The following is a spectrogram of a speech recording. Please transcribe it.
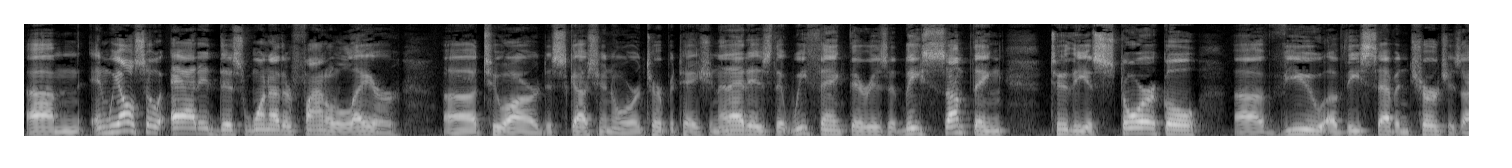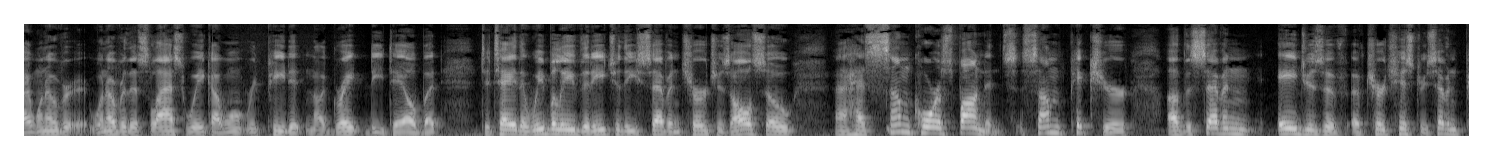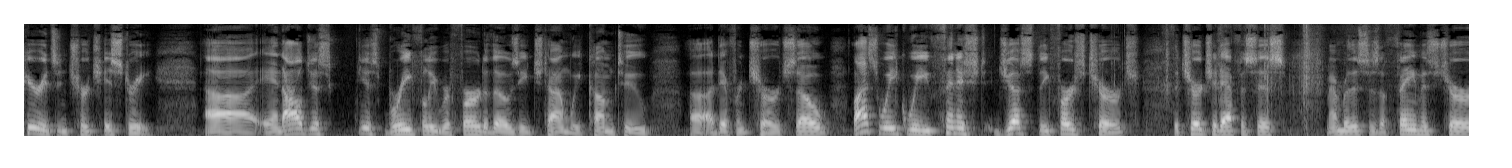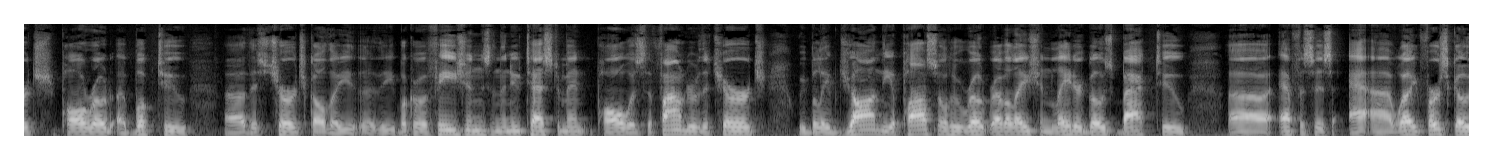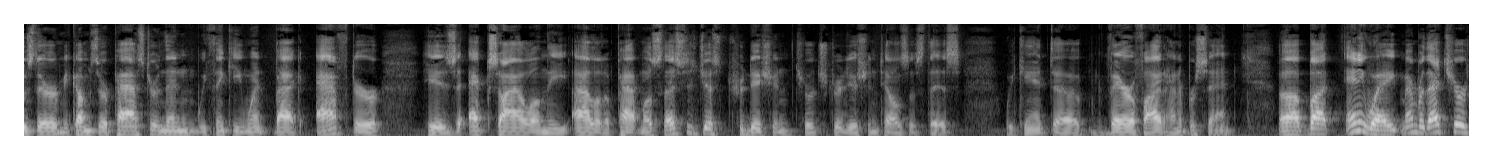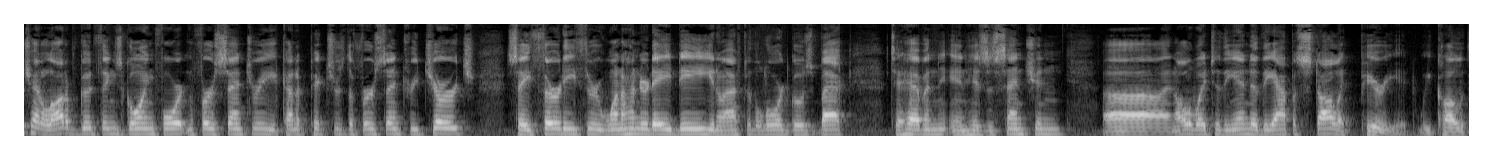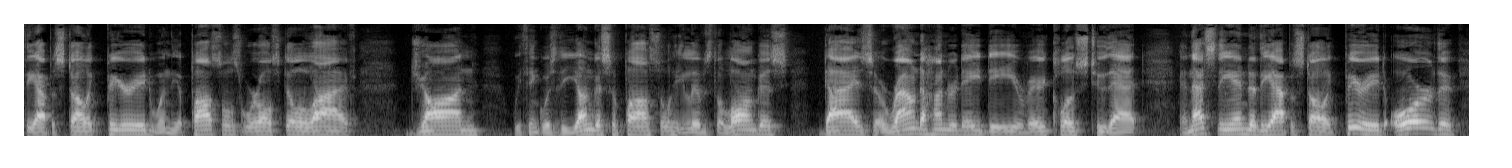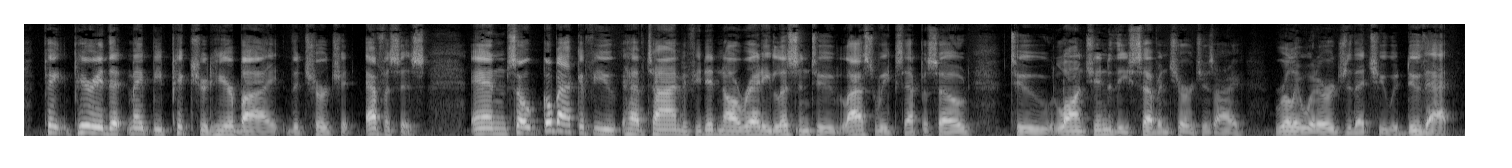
um, and we also added this one other final layer uh, to our discussion or interpretation, and that is that we think there is at least something to the historical uh, view of these seven churches. I went over went over this last week. I won't repeat it in great detail, but to tell you that we believe that each of these seven churches also uh, has some correspondence, some picture of the seven ages of, of church history, seven periods in church history. Uh, and I'll just just briefly refer to those each time we come to uh, a different church. So last week we finished just the first church, the church at Ephesus. Remember, this is a famous church. Paul wrote a book to uh, this church called the uh, the Book of Ephesians in the New Testament. Paul was the founder of the church. We believe John, the apostle who wrote Revelation, later goes back to uh, Ephesus. Uh, well, he first goes there and becomes their pastor, and then we think he went back after his exile on the island of Patmos. This is just tradition. Church tradition tells us this. We can't uh, verify it 100%. Uh, but anyway, remember that church had a lot of good things going for it in the first century. It kind of pictures the first century church, say 30 through 100 AD, you know, after the Lord goes back to heaven in his ascension. Uh, and all the way to the end of the apostolic period. We call it the apostolic period when the apostles were all still alive. John we think was the youngest apostle. He lives the longest, dies around 100 AD or very close to that. And that's the end of the apostolic period or the period that might be pictured here by the church at Ephesus. And so go back if you have time, if you didn't already, listen to last week's episode to launch into these seven churches. I really would urge that you would do that.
